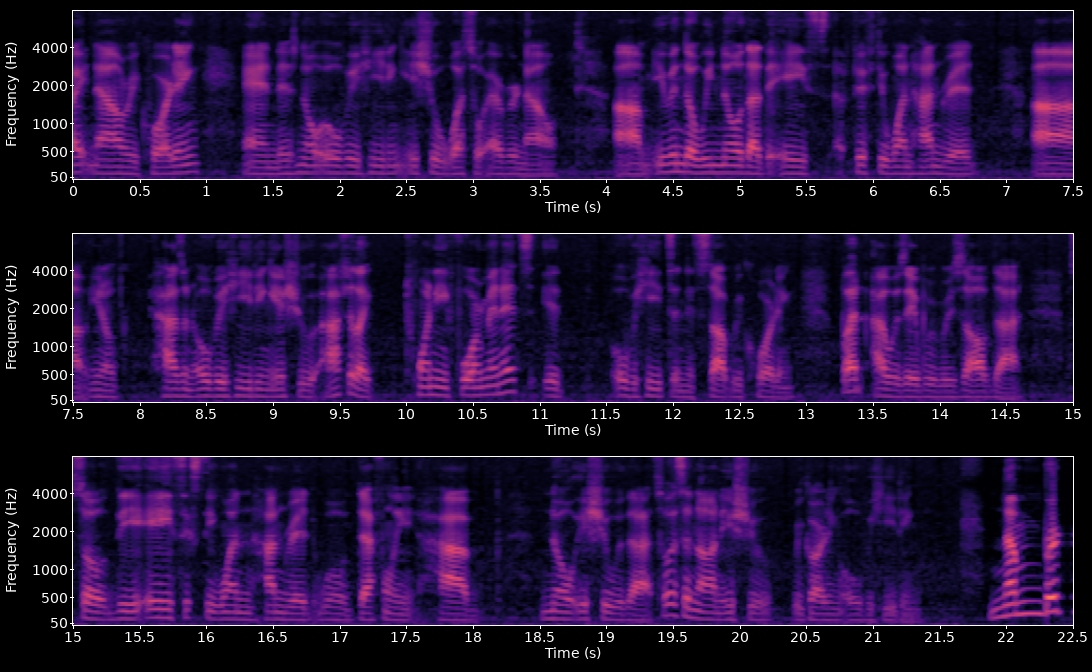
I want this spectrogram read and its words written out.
right now recording and there's no overheating issue whatsoever now. Um, even though we know that the A5100 uh, you know, has an overheating issue after like 24 minutes, it overheats and it stopped recording. But I was able to resolve that. So the A6100 will definitely have no issue with that. So it's a non-issue regarding overheating. Number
